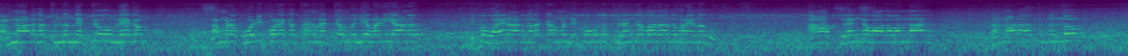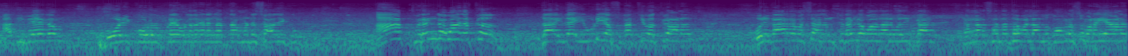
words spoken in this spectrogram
കർണാടകത്തിൽ നിന്ന് ഏറ്റവും വേഗം നമ്മുടെ കോഴിക്കോടേക്ക് എത്താനുള്ള ഏറ്റവും വലിയ വഴിയാണ് ഇപ്പോൾ വയനാട് നടക്കാൻ വേണ്ടി പോകുന്ന തുരങ്കപാത എന്ന് പറയുന്നത്. ആ തുരങ്കപാത വന്നാൽ കർണാടകത്തിൽ നിന്നും അതിവേഗം കോഴിക്കോട് ഉൾപ്പെടെയുള്ള എത്താൻ വേണ്ടി സാധിക്കും. ആ തുരങ്കപാതക്ക് ഇതാ ഇതേ യു ഡി എഫ് കത്തിവെക്കുകയാണ്. ഒരു കാരണവശാലും തുരങ്കപാത അനുവദിക്കാൻ ഞങ്ങൾ സന്നദ്ധമല്ല എന്ന് കോൺഗ്രസ് പറയുകയാണ്.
